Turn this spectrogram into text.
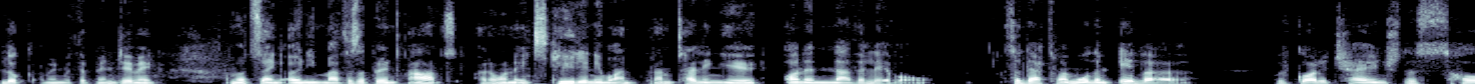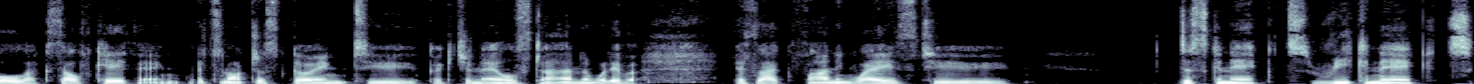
Look, I mean, with the pandemic, I'm not saying only mothers are burnt out. I don't want to exclude anyone, but I'm telling you on another level. So that's why more than ever, we've got to change this whole like self care thing. It's not just going to go get your nails done and whatever. It's like finding ways to disconnect, reconnect,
